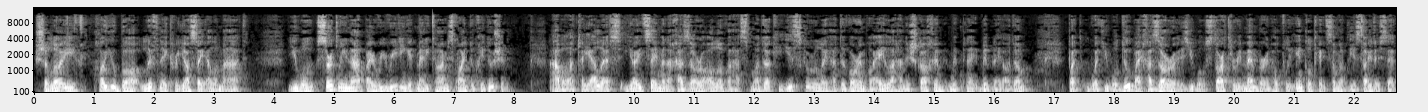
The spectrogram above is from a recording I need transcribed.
shaloi hoyu ba lifnei kriyosai elamat You will certainly not, by rereading it many times, find new chidushim. אבל הטיילס יוצא מן החזור עולו והסמודו כי יזכרו לי הדבורים האלה הנשכחים מבני אדם. But what you will do by Chazorah is you will start to remember and hopefully inculcate some of the asaidas that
